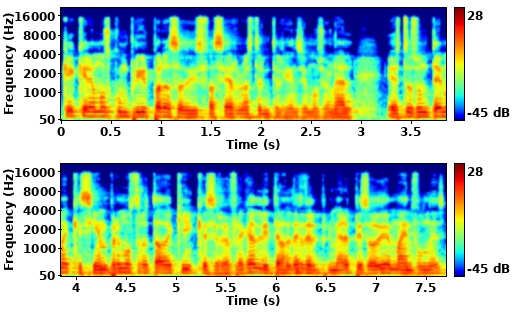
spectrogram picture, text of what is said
que queremos cumplir para satisfacer nuestra inteligencia emocional. Esto es un tema que siempre hemos tratado aquí, que se refleja literal desde el primer episodio de Mindfulness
